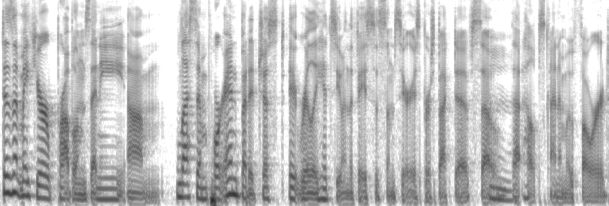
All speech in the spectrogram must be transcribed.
doesn't make your problems any um, less important, but it just it really hits you in the face with some serious perspective. So that helps kind of move forward.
